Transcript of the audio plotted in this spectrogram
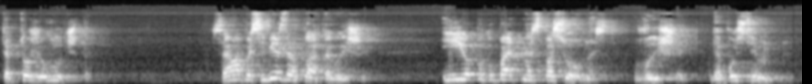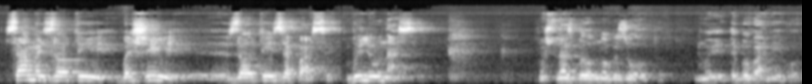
Так кто же лучше-то? Сама по себе зарплата выше, и ее покупательная способность выше. Допустим, самые золотые, большие э, золотые запасы были у нас. Потому что у нас было много золота. Мы добывали его.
